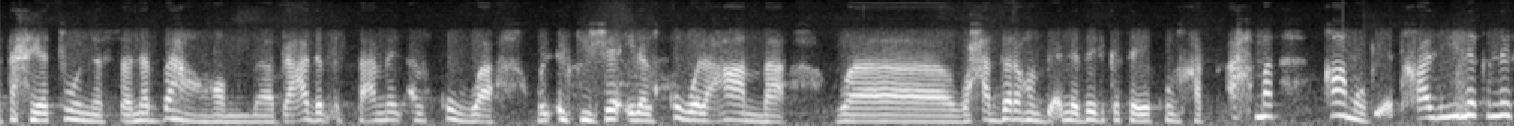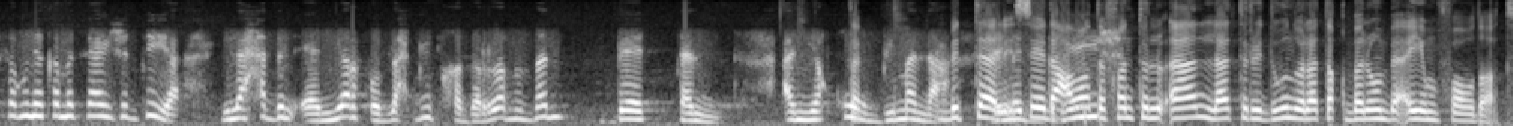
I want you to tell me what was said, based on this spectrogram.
تحيا تونس نبههم بعدم استعمال القوة والالتجاء إلى القوة العامة وحذرهم بأن ذلك سيكون خط أحمر. قاموا بادخاله لكن ليس هناك مساعي جدية. إلى حد الآن يرفض لحبيب خضر رفضا. باتا أن يقوم طيب. بمنع بالتالي سيدة عواطف أنتم الآن لا تريدون ولا تقبلون بأي مفاوضات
